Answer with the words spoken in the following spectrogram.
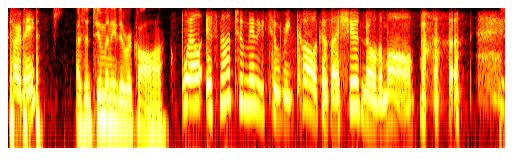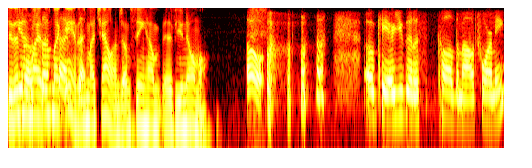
Pardon me. I said too many to recall, huh? Well, it's not too many to recall because I should know them all. See, this is know, my this is my game. This is my challenge. I'm seeing how if you know them all. oh, okay. Are you going to call them out for me?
